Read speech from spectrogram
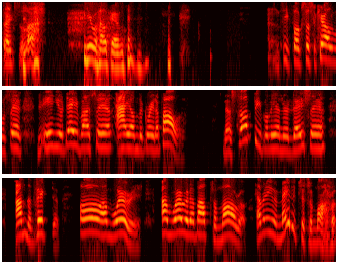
Thanks a lot. You're welcome. See, folks, Sister Carolyn was saying, you end your day by saying, I am the greater power. Now, some people end their day saying, I'm the victim. Oh, I'm worried. I'm worried about tomorrow. Haven't even made it to tomorrow,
